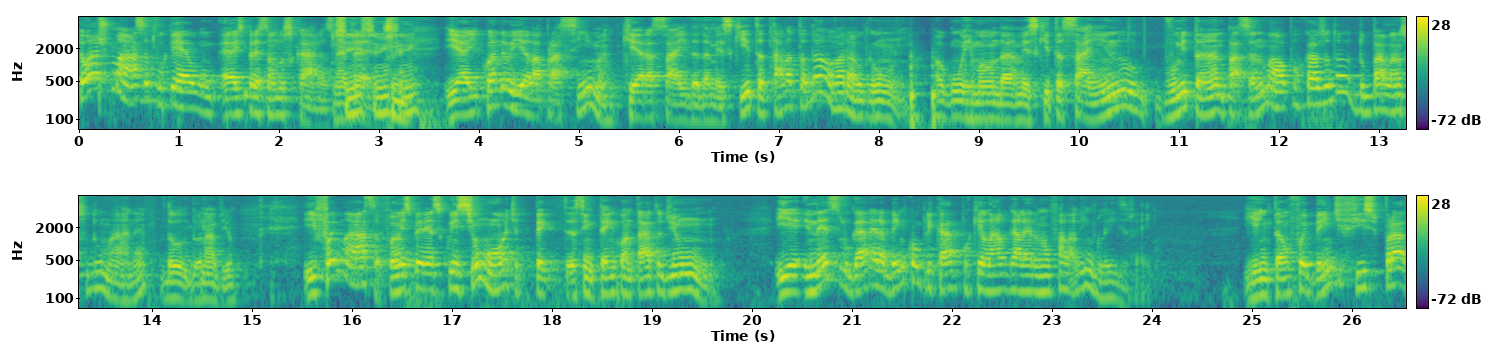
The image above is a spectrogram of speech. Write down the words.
eu acho massa porque é, um- é a expressão dos caras, né, Sim, velho? sim, sim. E aí quando eu ia lá pra cima, que era a saída da mesquita, tava toda hora algum, algum irmão da mesquita saindo, vomitando, passando mal por causa do, do balanço do mar, né? Do, do navio. E foi massa, foi uma experiência, conheci um monte, assim, tem contato de um. E, e nesse lugar era bem complicado porque lá a galera não falava inglês, velho. E então foi bem difícil pra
